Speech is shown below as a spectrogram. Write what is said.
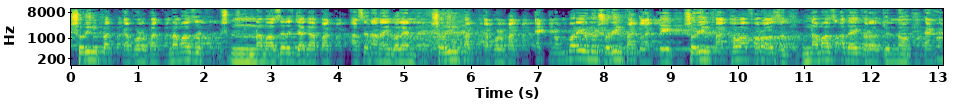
শরীর পাক, কাপড় পাক, নামাজ, নামাজের জায়গা পাক আছে না নাই বলেন? শরীর পাক, কাপড় পাক, এক নম্বরে হলো শরীর পাক লাগবে। শরীর পাক হওয়া ফরজ, নামাজ আদায় করার জন্য। এখন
